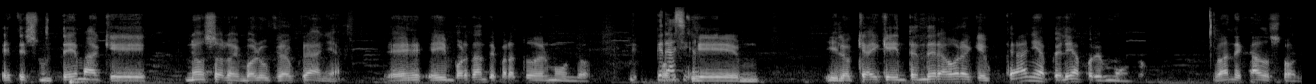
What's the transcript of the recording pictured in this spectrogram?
este es un tema que no solo involucra a Ucrania, es, es importante para todo el mundo. Gracias. Porque, y lo que hay que entender ahora es que Ucrania pelea por el mundo. Lo han dejado solo.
